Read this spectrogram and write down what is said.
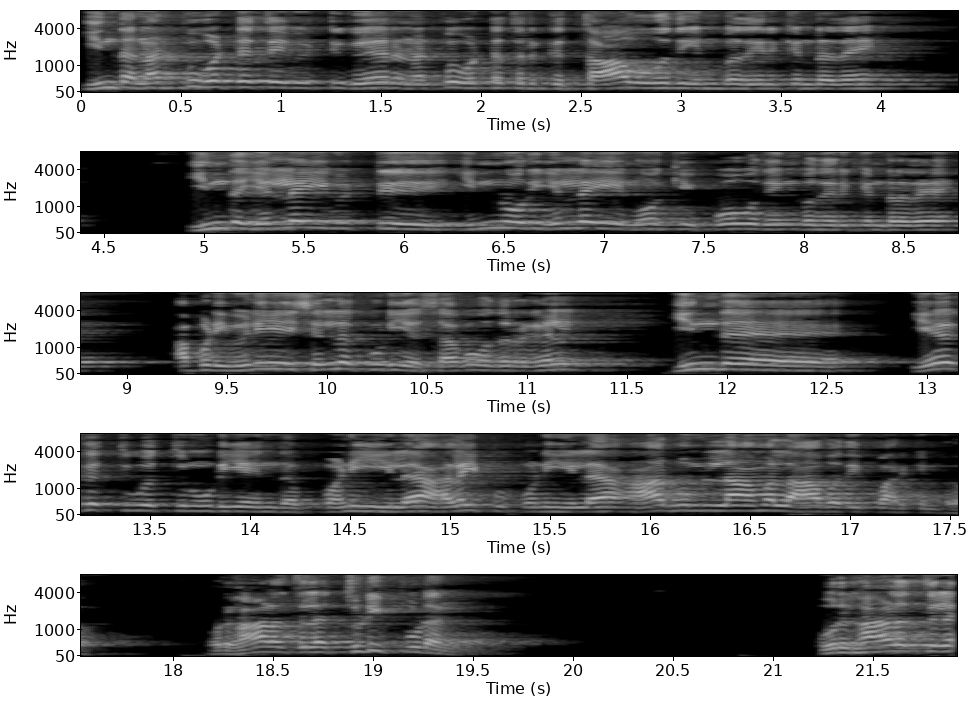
இந்த நட்பு வட்டத்தை விட்டு வேறு நட்பு வட்டத்திற்கு தாவுவது என்பது இருக்கின்றதே. இந்த எல்லையை விட்டு இன்னொரு எல்லையை நோக்கி போவது என்பது இருக்கின்றதே. அப்படி வெளியே செல்லக்கூடிய சகோதரர்கள் இந்த ஏகத்துவத்தினுடைய இந்த பணியில அழைப்பு பணியில ஆர்வமில்லாமல் ஆவதை பார்க்கின்றோம். ஒரு காலத்துல துடிப்புடன் ஒரு காலத்துல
